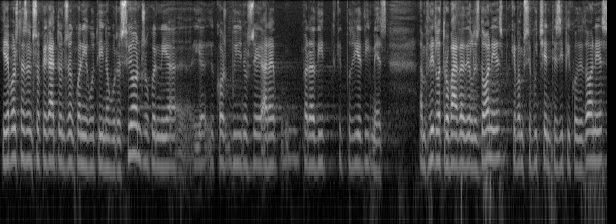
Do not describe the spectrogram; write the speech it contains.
i llavors t'has ensopegat doncs, quan hi ha hagut inauguracions o quan hi ha, hi ha cos, vull dir, no sé, ara per a dit que et podria dir més. Hem fet la trobada de les dones, que vam ser 800 i pico de dones,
